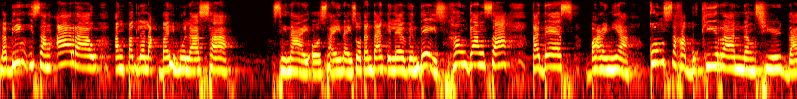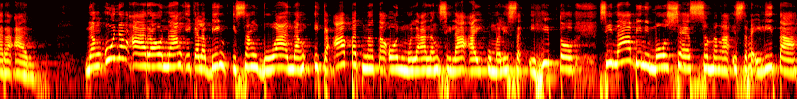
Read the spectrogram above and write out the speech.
labing isang araw ang paglalakbay mula sa Sinai o Sinai. So tandaan 11 days hanggang sa Kades Barnea kung sa kabukiran ng Shir Daraan. Nang unang araw ng ikalabing isang buwan ng ikaapat na taon mula nang sila ay umalis sa Ehipto, sinabi ni Moses sa mga Israelita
